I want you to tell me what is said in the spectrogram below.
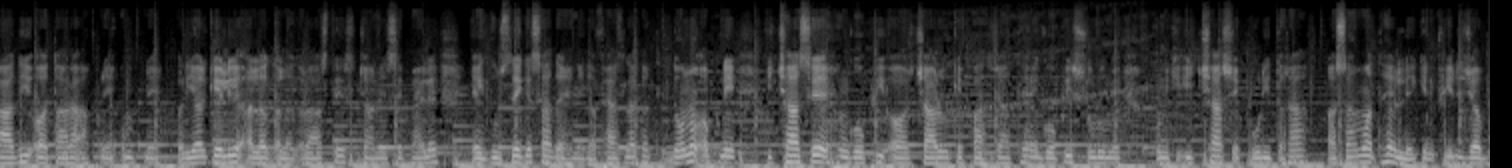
आदि और तारा अपने अपने करियर के लिए अलग अलग रास्ते जाने से पहले एक दूसरे के साथ रहने का फैसला करते दोनों अपनी इच्छा से गोपी और चारू के पास जाते हैं। गोपी शुरू में उनकी इच्छा से पूरी तरह असहमत है, लेकिन फिर जब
